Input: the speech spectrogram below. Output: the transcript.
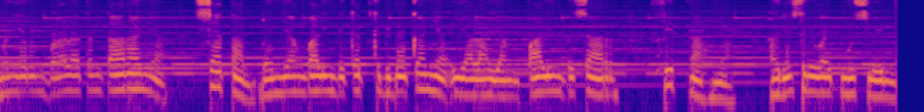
mengirim bala tentaranya, setan dan yang paling dekat kedudukannya ialah yang paling besar fitnahnya. Hadis riwayat Muslim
